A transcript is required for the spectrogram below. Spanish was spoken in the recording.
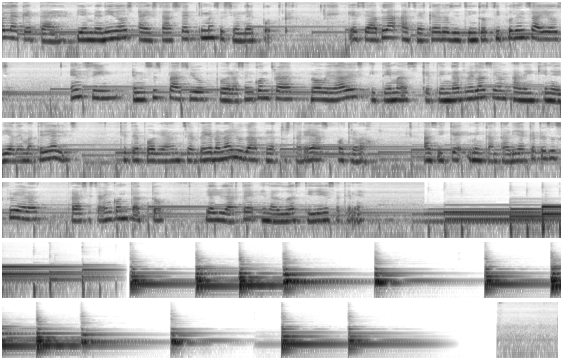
Hola, ¿qué tal? Bienvenidos a esta séptima sesión del podcast, que se habla acerca de los distintos tipos de ensayos. En sí, en este espacio podrás encontrar novedades y temas que tengan relación a la ingeniería de materiales, que te podrían ser de gran ayuda para tus tareas o trabajos. Así que me encantaría que te suscribieras para estar en contacto y ayudarte en las dudas que llegues a tener.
